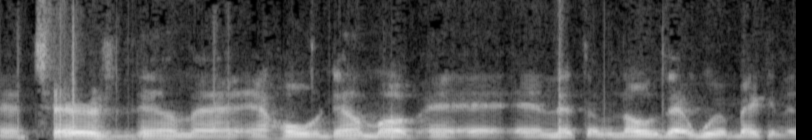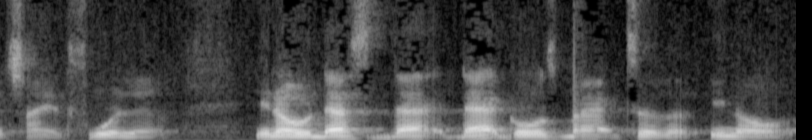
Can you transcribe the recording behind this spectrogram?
and cherish them and, and hold them up and, and, and, let them know that we're making a change for them. You know, that's that that goes back to the, you know,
